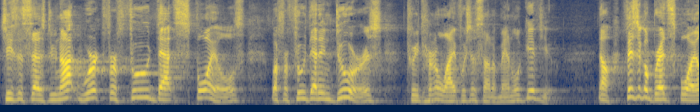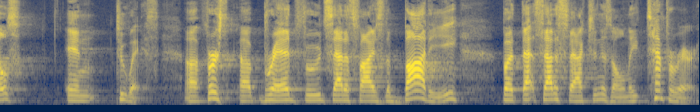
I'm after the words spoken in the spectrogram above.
Jesus says, Do not work for food that spoils, but for food that endures to eternal life, which the Son of Man will give you. Now, physical bread spoils in two ways. Uh, first, uh, bread, food satisfies the body, but that satisfaction is only temporary.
